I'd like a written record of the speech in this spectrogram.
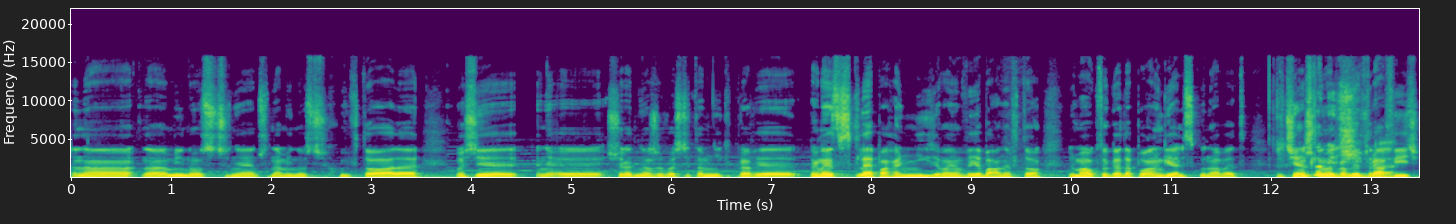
na, na minus, czy nie czy na minus, czy chuj w to, ale właśnie nie, y, średnio, że właśnie tam nikt prawie, tak nawet w sklepach, ani nigdzie mają wyjebane w to, że mało kto gada po angielsku nawet, że ciężko mnie naprawdę dziwne. trafić,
